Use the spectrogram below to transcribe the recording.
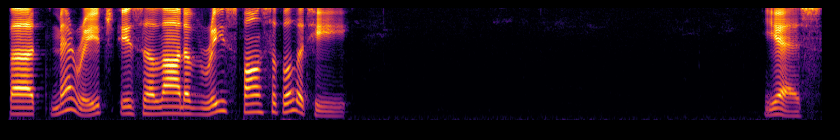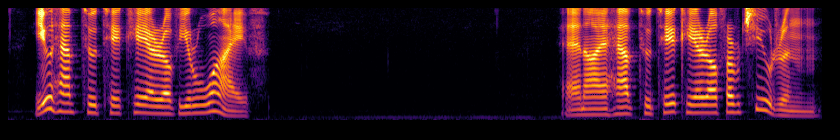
but marriage is a lot of responsibility. Yes, you have to take care of your wife. And I have to take care of our children.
